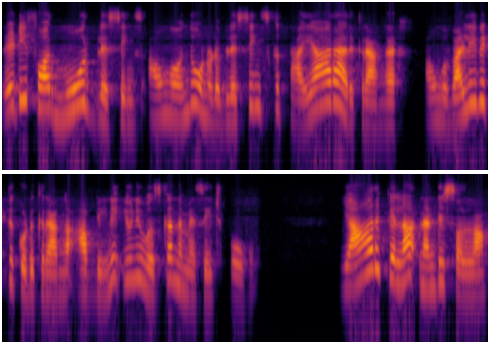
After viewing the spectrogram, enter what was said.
ரெடி ஃபார் மோர் பிளெஸ்ஸிங்ஸ் அவங்க வந்து உன்னோட பிளெஸ்ஸிங்ஸ்க்கு தயாரா இருக்கிறாங்க. அவங்க வழி விட்டு கொடுக்குறாங்க அப்படின்னு யூனிவர்ஸ்க்கு அந்த மெசேஜ் போகும். யாருக்கெல்லாம் நன்றி சொல்லலாம்?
